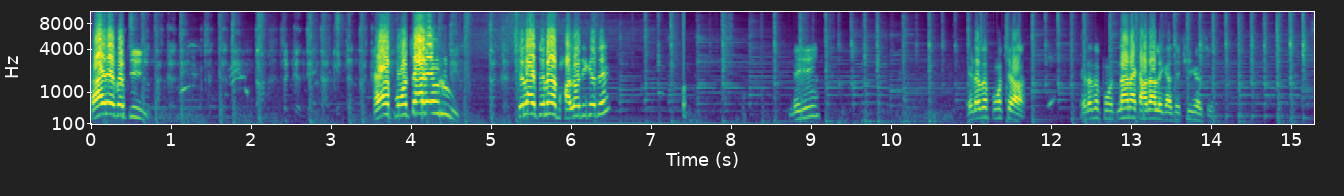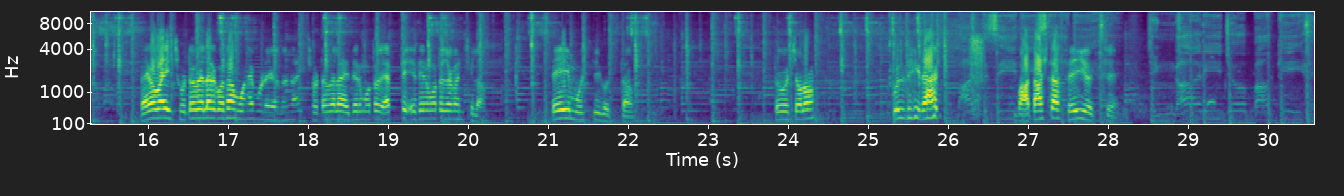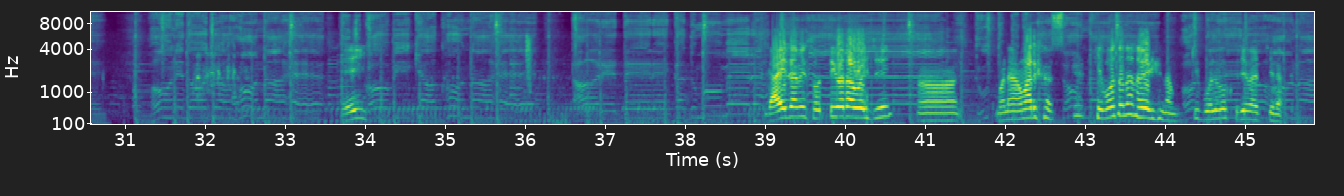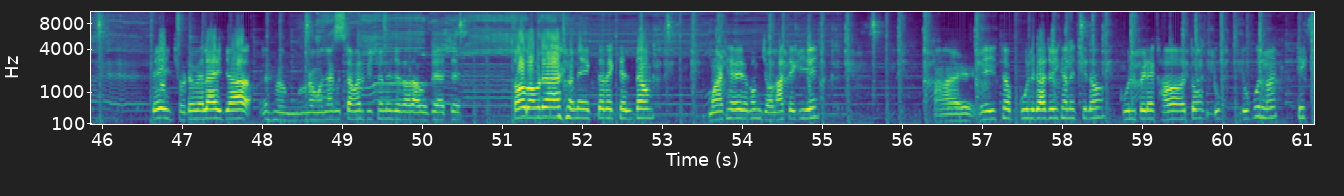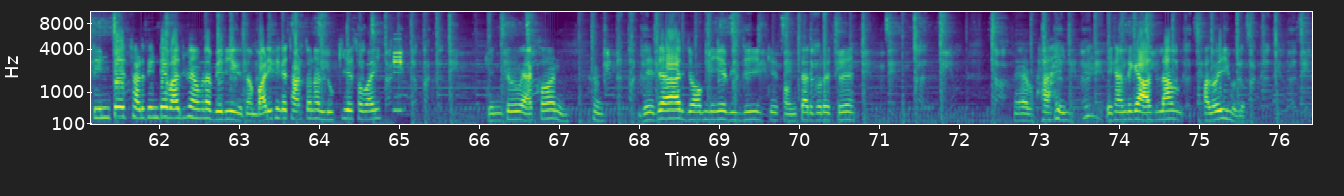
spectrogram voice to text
কাই রে কচি? হ্যাঁ পৌঁছা রে উরু চলে চলে ভালো দিকে দে। দেখি। এটা তো পচা। এটা তো না না, কাদা লেগে আছে, ঠিক আছে। দেখো ভাই, ছোটবেলার কথা মনে পড়ে গেল ভাই। ছোটবেলা এদের মতো এদের মতো যখন ছিলাম, সেই মস্তি করতাম। তো চলো, ফুল দিক রাখ। বাতাসটা সেই হচ্ছে। এই গাইজ আমি সত্যি কথা বলছি মানে আমার ইমোশনাল হয়ে গেলাম, কি বলব খুঁজে পাচ্ছি না। সেই ছোটবেলায় যা, আমরা মজা করতাম, আমার পিছনে যে দাদা বসে আছে, সব আমরা মানে একসাথে খেলতাম, মাঠে এরকম জলাতে গিয়ে। আর এই সব কুল গাছ ওইখানে ছিল, কুল পেড়ে খাওয়া হতো। দুপুর নয়, ঠিক তিনটে, সাড়ে তিনটে বাজবে, আমরা বেরিয়ে যেতাম বাড়ি থেকে ছাড়তো না, লুকিয়ে সবাই। কিন্তু এখন যে যার জব নিয়ে বিজি কে সংসার করেছে। হ্যাঁ ভাই, এখান থেকে আসলাম, ভালোই হলো।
